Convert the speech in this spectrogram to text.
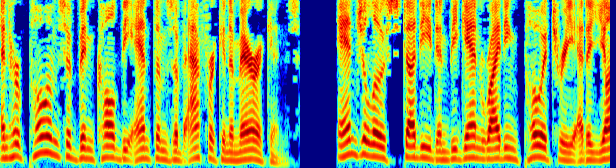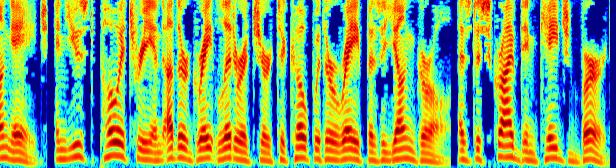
and her poems have been called the anthems of African Americans. Angelou studied and began writing poetry at a young age, and used poetry and other great literature to cope with her rape as a young girl, as described in Caged Bird.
